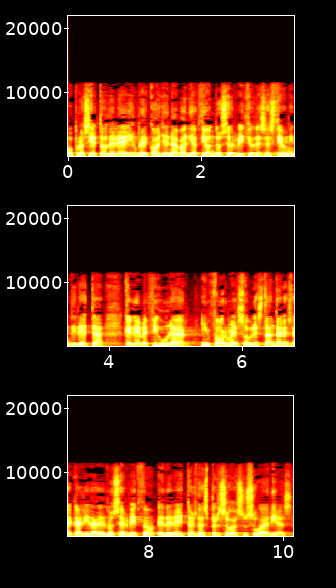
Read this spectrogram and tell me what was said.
o proxecto de lei recolle na avaliación do servicio de xestión indirecta que debe figurar informes sobre estándares de calidade do servizo e dereitos das persoas usuarias.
